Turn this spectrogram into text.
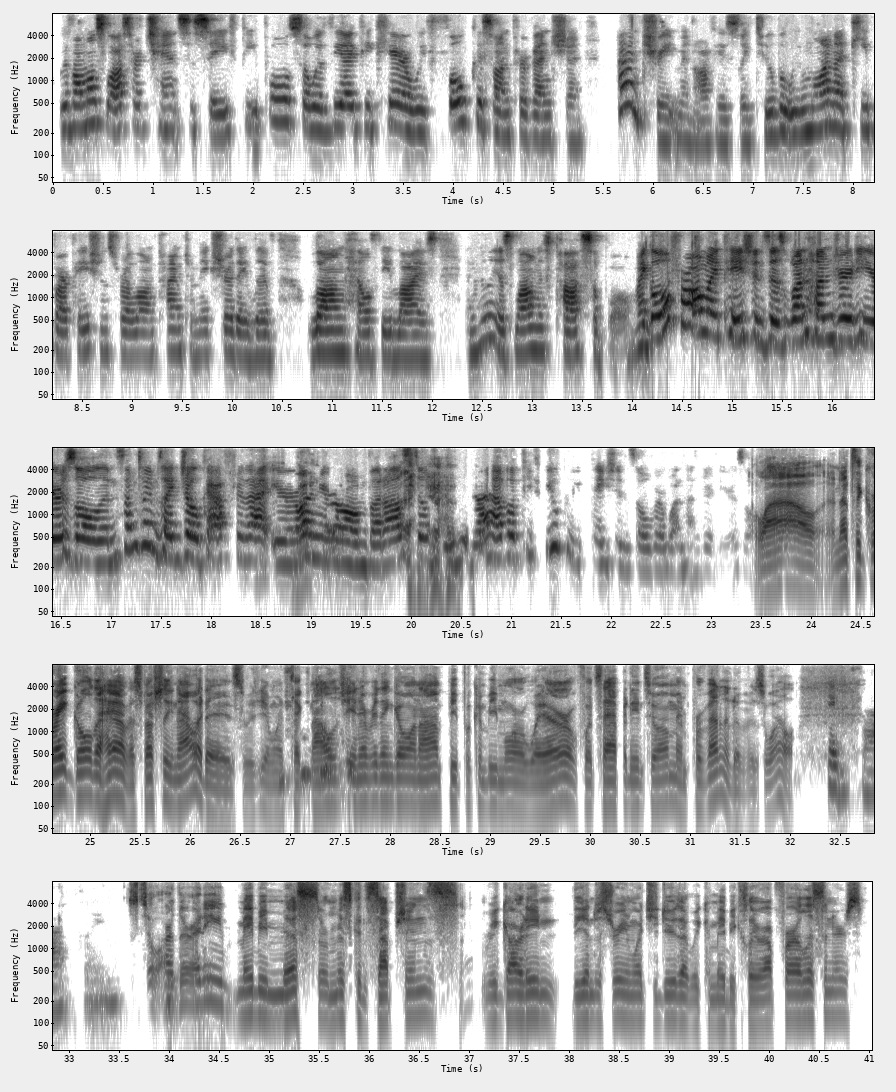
we've almost lost our chance to save people. So with VIP care, we focus on prevention and treatment, obviously, too, but we want to keep our patients for a long time to make sure they live long, healthy lives and really as long as possible. My goal for all my patients is 100 years old. And sometimes I joke after that, you're on your own, but I'll still be here. I have a few patients over 100 years old. Wow, and that's a great goal to have, especially nowadays with you know with technology and everything going on. People can be more aware of what's happening to them and preventative as well. Exactly. So, are there any maybe myths or misconceptions regarding the industry and what you do that we can maybe clear up for our listeners?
